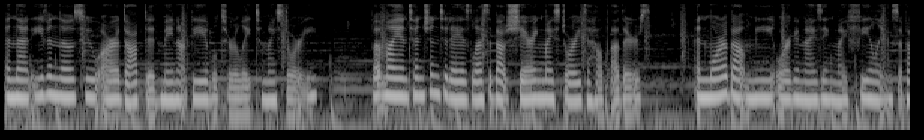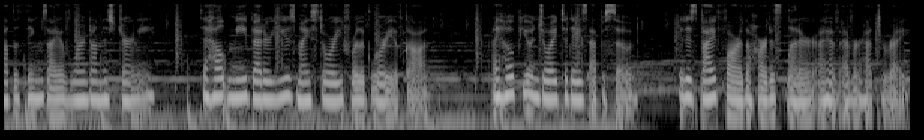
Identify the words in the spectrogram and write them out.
and that even those who are adopted may not be able to relate to my story. But my intention today is less about sharing my story to help others, and more about me organizing my feelings about the things I have learned on this journey to help me better use my story for the glory of God. I hope you enjoyed today's episode. It is by far the hardest letter I have ever had to write.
